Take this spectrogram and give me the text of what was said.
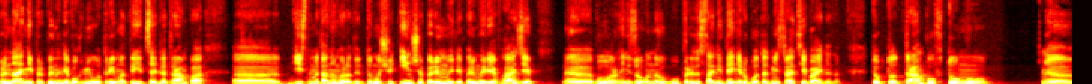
принаймні припинення вогню отримати, і це для Трампа дійсно мета номер один. Тому що інше перемир'я, перемир'я в Газі, е, було організовано у передостанній день роботи адміністрації Байдена. Тобто Трампу в тому. е,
